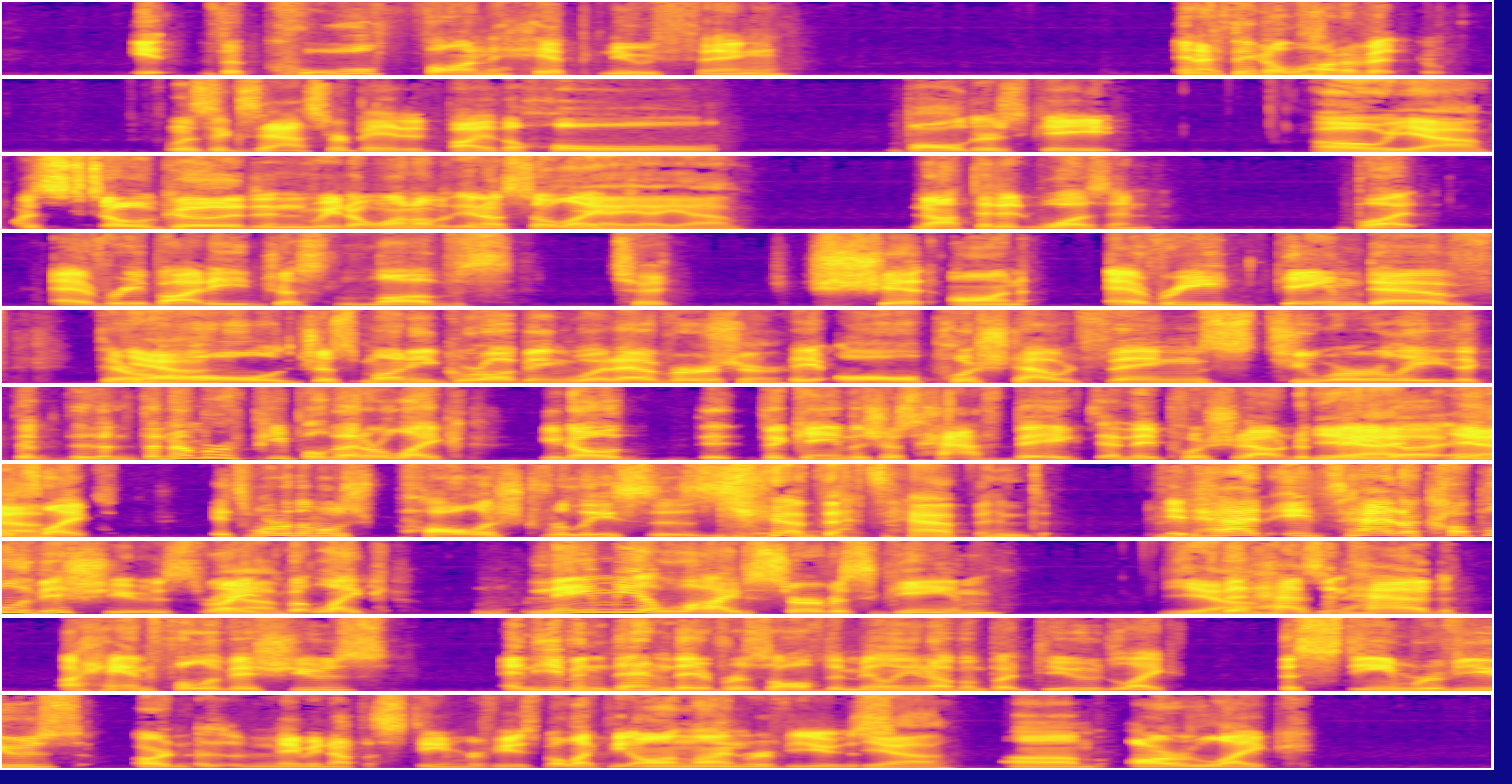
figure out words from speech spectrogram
it the cool, fun, hip new thing, and I think a lot of it was exacerbated by the whole Baldur's Gate oh yeah. was so good and we don't want to you know so like yeah, yeah, yeah. not that it wasn't but everybody just loves to shit on every game dev they're Yeah. all just money grubbing whatever sure. they all pushed out things too early like the, the, the number of people that are like you know the, the game is just half baked and they push it out into Yeah, beta and yeah. it's like it's one of the most polished releases Yeah, that's happened. It had it's had a couple of issues right Yeah. but like name me a live service game Yeah. that hasn't had a handful of issues and even then they've resolved a million of them but dude like the steam reviews or maybe not the steam reviews but like the online reviews yeah. um are like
